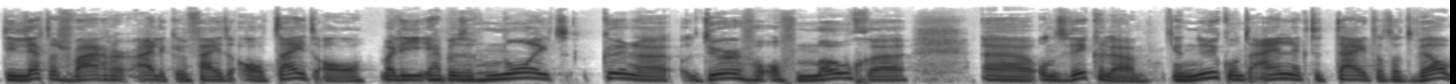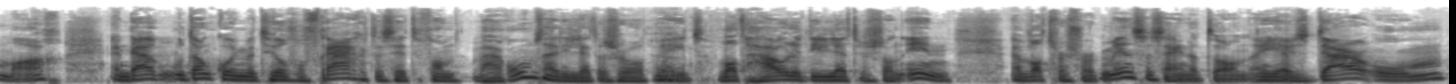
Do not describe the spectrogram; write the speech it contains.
die letters waren er eigenlijk in feite altijd al. Maar die hebben zich nooit kunnen durven of mogen eh, ontwikkelen. En nu komt eindelijk de tijd dat het wel mag. En daar, dan kom je met heel veel vragen te zitten van... waarom zijn die letters er opeens? Wat houden die letters dan in? En wat voor soort mensen zijn dat dan? En juist daarom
